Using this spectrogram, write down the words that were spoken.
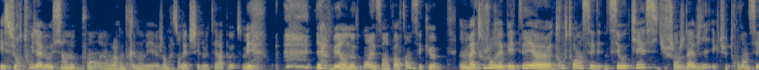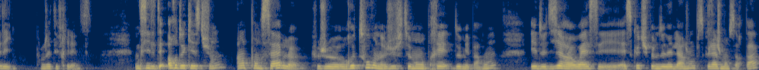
Et surtout, il y avait aussi un autre point, on va rentrer dans les... J'ai l'impression d'être chez le thérapeute, mais il y avait un autre point et c'est important, c'est que on m'a toujours répété, euh, trouve-toi un. C'est ok si tu changes d'avis et que tu trouves un CDI, quand j'étais freelance. Donc s'il était hors de question, impensable que je retourne justement auprès de mes parents et de dire, euh, ouais, c'est, est-ce que tu peux me donner de l'argent? Parce que là, je m'en sors pas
